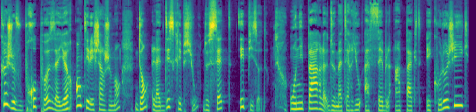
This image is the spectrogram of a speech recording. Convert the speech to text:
que je vous propose d'ailleurs en téléchargement dans la description de cette On y parle de matériaux à faible impact écologique,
